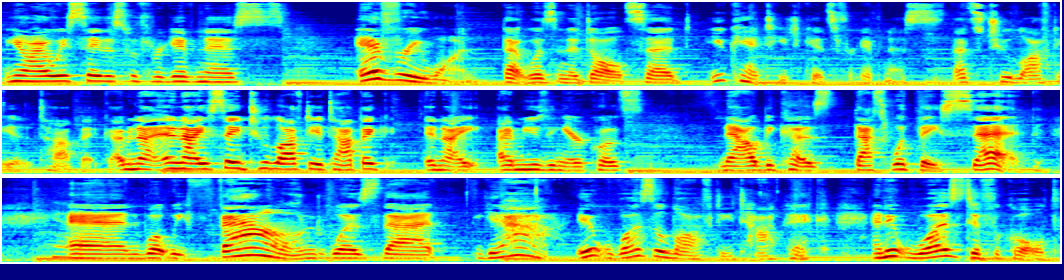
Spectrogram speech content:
You know, I always say this with forgiveness. Everyone that was an adult said, You can't teach kids forgiveness. That's too lofty a topic. I mean, I, and I say too lofty a topic, and I, I'm using air quotes now because that's what they said. And what we found was that, yeah, it was a lofty topic and it was difficult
